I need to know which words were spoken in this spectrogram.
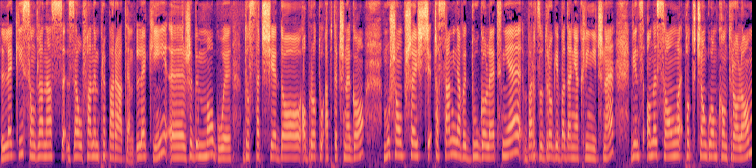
leki są dla nas zaufanym preparatem. Leki, e, żeby mogły dostać się do obrotu aptecznego, muszą przejść czasami nawet długoletnie, bardzo drogie badania kliniczne, więc one są pod ciągłą kontrolą.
